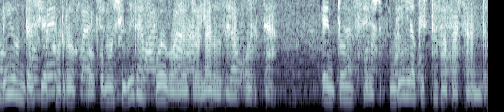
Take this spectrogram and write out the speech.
vi un reflejo rojo como si hubiera fuego al otro lado de la puerta. Entonces vi lo que estaba pasando.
